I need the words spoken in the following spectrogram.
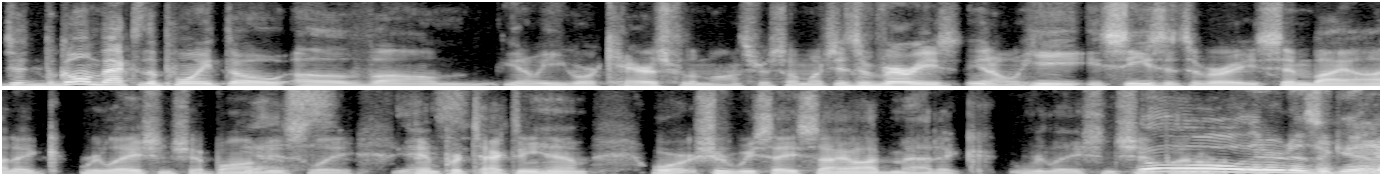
But going back to the point though of um you know Igor cares for the monster so much it's a very you know he, he sees it's a very symbiotic relationship obviously him yes. protecting him or should we say symbiotic relationship Oh, there it is again.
